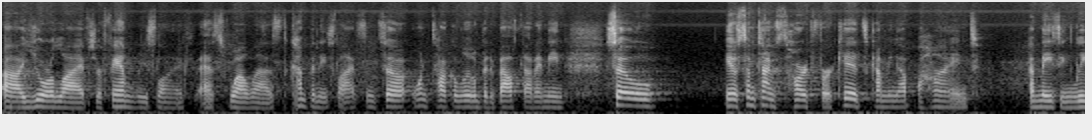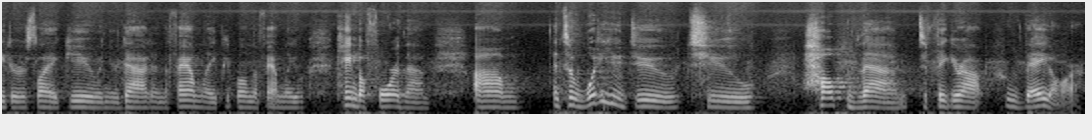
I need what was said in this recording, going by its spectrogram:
uh, your lives, your family's life, as well as the company's lives. And so I want to talk a little bit about that. I mean, so, you know, sometimes it's hard for kids coming up behind amazing leaders like you and your dad and the family, people in the family who came before them. Um, and so, what do you do to help them to figure out who they are,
